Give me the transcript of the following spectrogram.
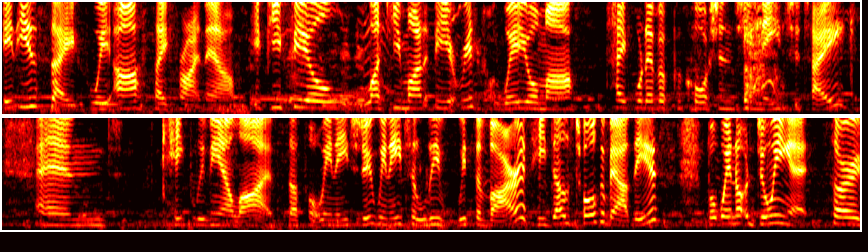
It is safe. We are safe right now. If you feel like you might be at risk, wear your mask, take whatever precautions you need to take, and keep living our lives. That's what we need to do. We need to live with the virus. He does talk about this, but we're not doing it. So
